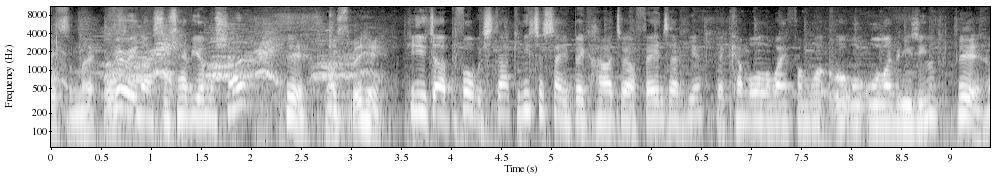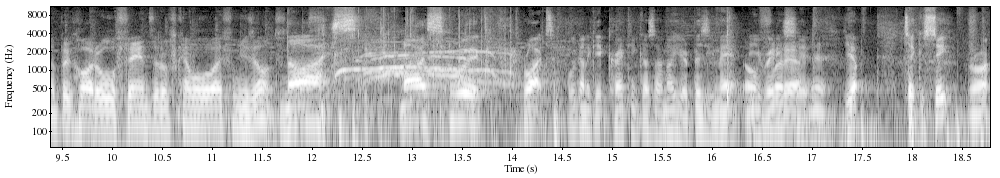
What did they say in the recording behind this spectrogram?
Awesome, mate. Awesome. Very nice to have you on the show. Yeah, nice to be here. Can you, uh, before we start, can you just say a big hi to our fans over here that come all the way from all, all, all over New Zealand? Yeah, a big hi to all the fans that have come all the way from New Zealand. Nice, nice work. Right, we're going to get cracking because I know you're a busy man. Are Oh, you ready, sir? out, Yep. Take a seat. Right.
